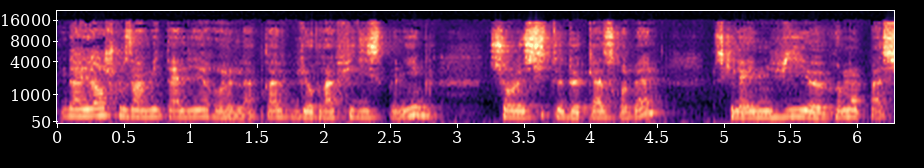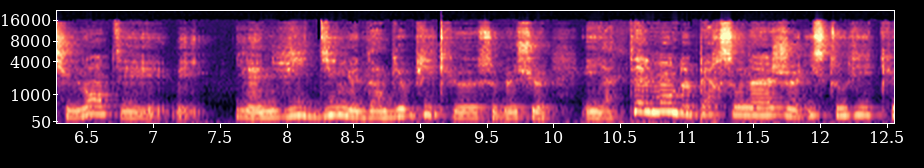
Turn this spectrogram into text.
D'ailleurs, je vous invite à lire euh, la brève biographie disponible sur le site de Case Rebelle, parce qu'il a une vie euh, vraiment passionnante et il a une vie digne d'un biopic, euh, ce monsieur. Et il y a tellement de personnages historiques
